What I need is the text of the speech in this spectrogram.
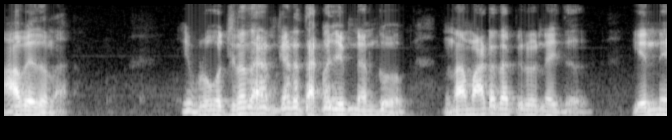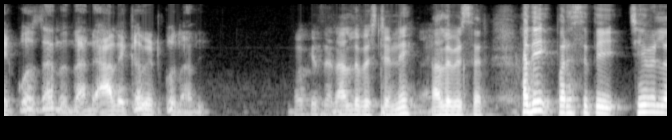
ఆవేదన. ఇప్పుడు వచ్చిన దానికంటే తక్కువ చెప్పిన అనుకో నా మాట తప్పిరోని అవుతుంది ఎన్ని ఎక్కువ వస్తాయో దాన్ని ఆ లెక్క పెట్టుకున్నది. Okay sir. All the best అండి. All the best sir. అది పరిస్థితి చేవెళ్ళ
